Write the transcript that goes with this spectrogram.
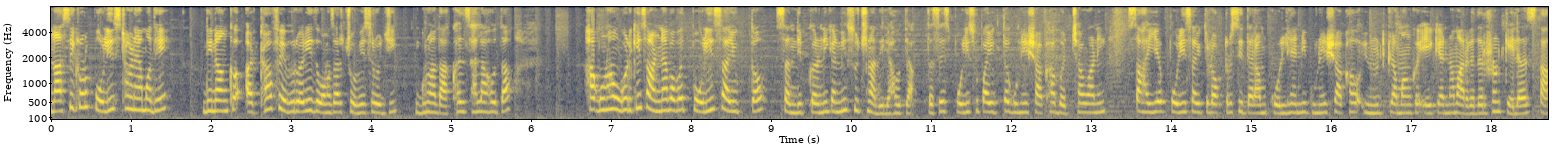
नाशिक रोड पोलीस ठाण्यामध्ये दिनांक अठरा फेब्रुवारी दोन हजार चोवीस रोजी गुन्हा दाखल झाला होता. हा गुन्हा उघडकीस आणण्याबाबत पोलीस आयुक्त संदीप कर्णिक यांनी सूचना दिल्या होत्या. तसेच पोलीस उपायुक्त गुन्हे शाखा बच्चाव आणि सहाय्यक पोलीस आयुक्त डॉक्टर सीताराम कोल्हे यांनी गुन्हे शाखा युनिट क्रमांक एक यांना मार्गदर्शन केलं असता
